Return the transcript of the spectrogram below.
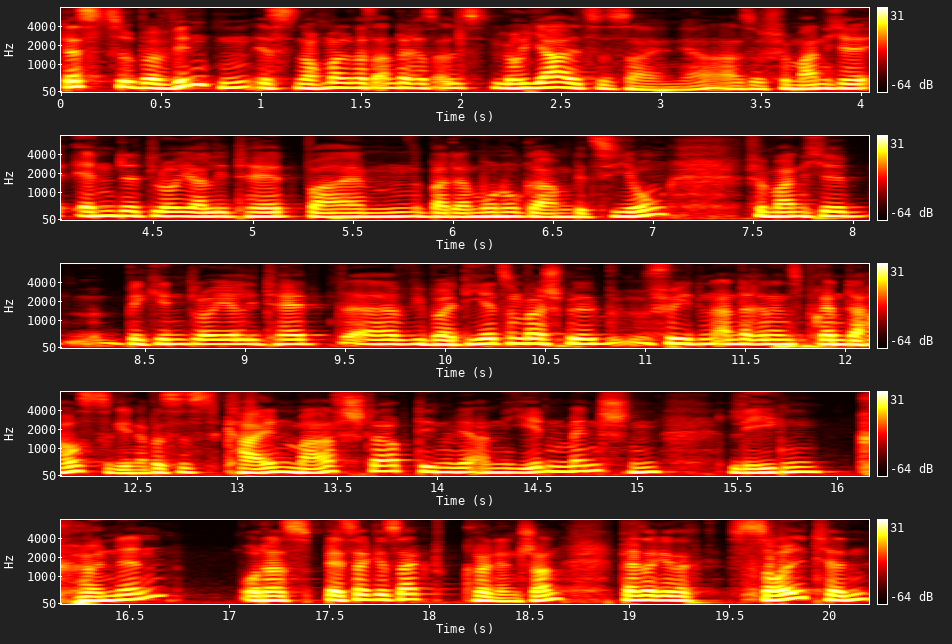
Das zu überwinden ist nochmal was anderes als loyal zu sein, ja. Also für manche endet Loyalität beim, bei der monogamen Beziehung, für manche beginnt Loyalität, äh, wie bei dir zum Beispiel, für jeden anderen ins brennende Haus zu gehen. Aber es ist kein Maßstab, den wir an jeden Menschen legen können oder besser gesagt, können schon, besser gesagt, sollten,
